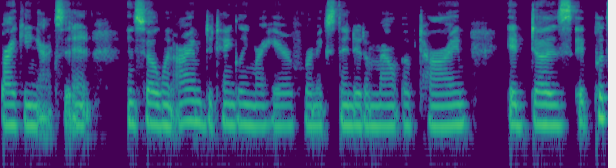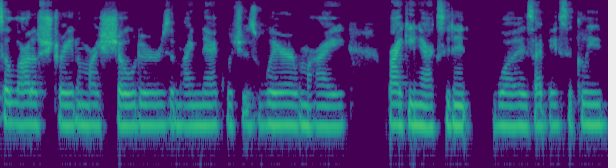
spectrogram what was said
biking accident. And so when I am detangling my hair for an extended amount of time, it does, it puts a lot of strain on my shoulders and my neck, which is where my biking accident was I basically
